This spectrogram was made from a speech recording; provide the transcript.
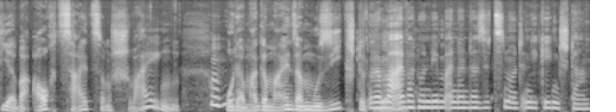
die aber auch Zeit zum Schweigen mhm. oder mal gemeinsam Musikstücke. Oder mal einfach nur nebeneinander sitzen und in die Gegend starren.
